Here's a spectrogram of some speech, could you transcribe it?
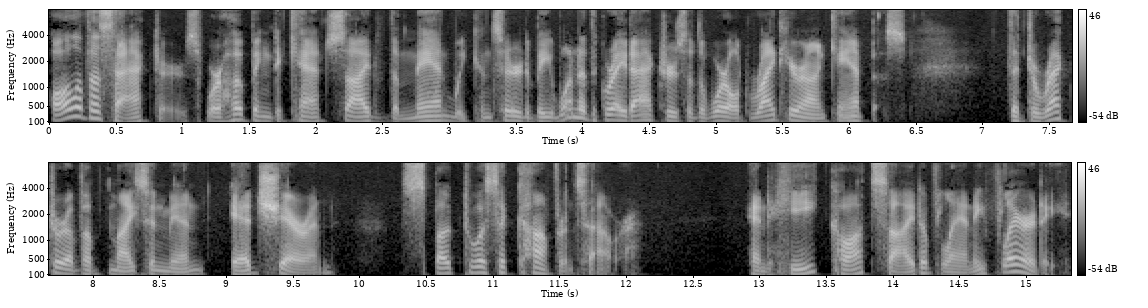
All of us actors were hoping to catch sight of the man we consider to be one of the great actors of the world right here on campus. The director of Of Mice and Men, Ed Sherin, spoke to us at conference hour, and he caught sight of Lanny Flaherty.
